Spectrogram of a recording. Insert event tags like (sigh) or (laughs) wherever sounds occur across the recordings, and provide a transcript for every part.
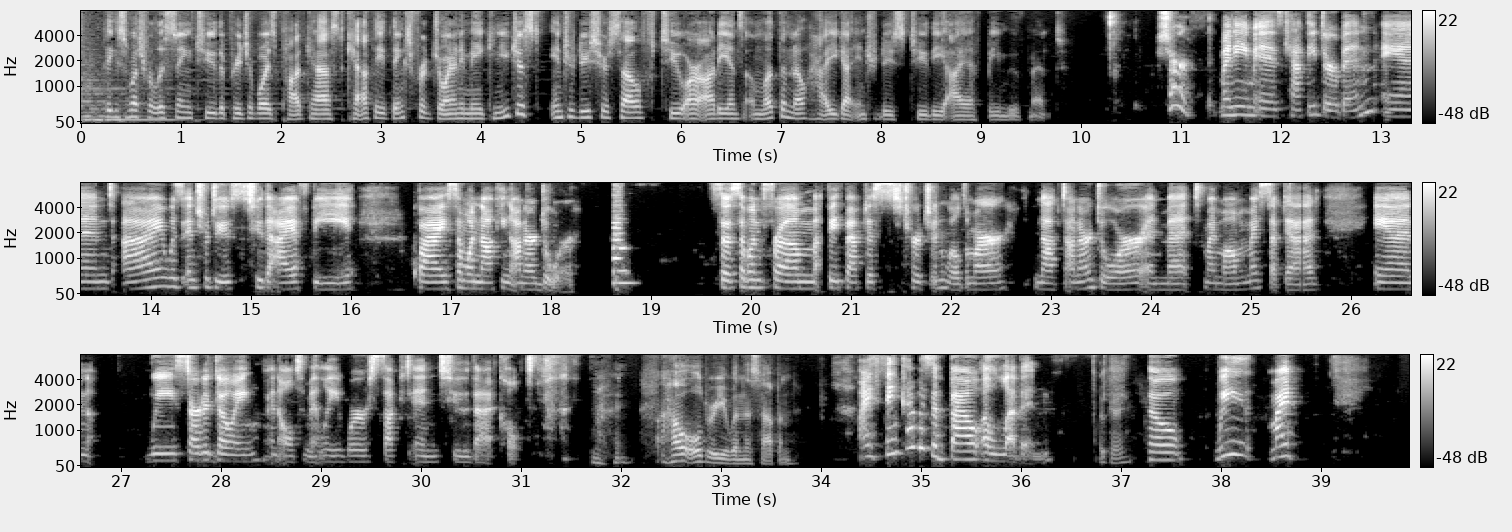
Thank you so much for listening to the Preacher Boys podcast. Kathy, thanks for joining me. Can you just introduce yourself to our audience and let them know how you got introduced to the IFB movement? Sure. My name is Kathy Durbin, and I was introduced to the IFB by someone knocking on our door. So, someone from Faith Baptist Church in Wildomar knocked on our door and met my mom and my stepdad. And we started going and ultimately were sucked into that cult. (laughs) Right. How old were you when this happened? I think I was about 11. Okay. So we, my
